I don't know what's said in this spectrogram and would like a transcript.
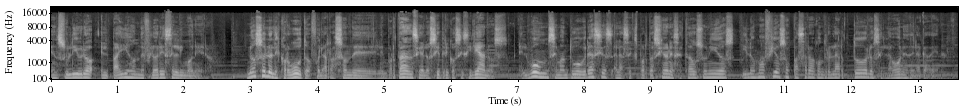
en su libro El país donde florece el limonero. No solo el escorbuto fue la razón de la importancia de los cítricos sicilianos, el boom se mantuvo gracias a las exportaciones a Estados Unidos y los mafiosos pasaron a controlar todos los eslabones de la cadena.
